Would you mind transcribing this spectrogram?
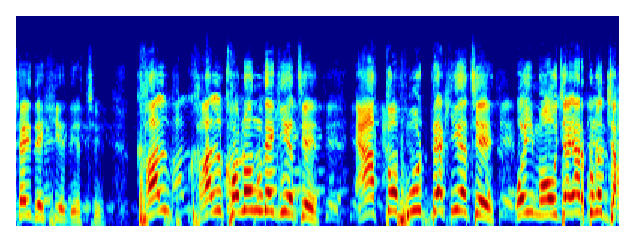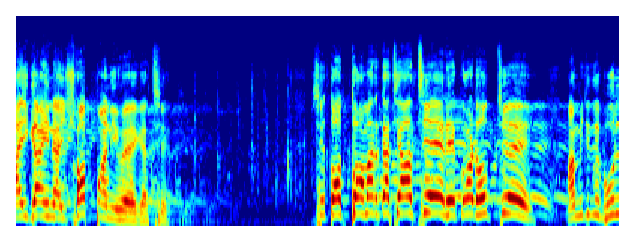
সেই দেখিয়ে দিয়েছে। খাল খাল খনন দেখিয়েছে, এত ফুট দেখিয়েছে, ওই মৌজায় আর কোনো জায়গায় নাই, সব পানি হয়ে গেছে। সে তথ্য আমার কাছে আছে রেকর্ড হচ্ছে। আমি যদি ভুল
